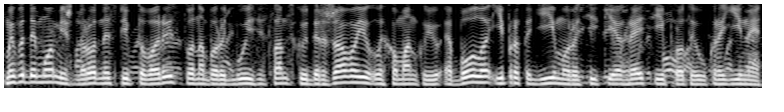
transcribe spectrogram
Ми ведемо міжнародне співтовариство на боротьбу із ісламською державою, лихоманкою Ебола і протидіємо російській агресії проти України.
